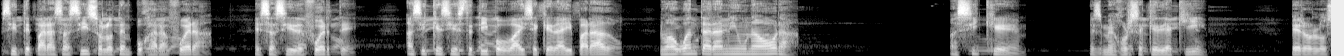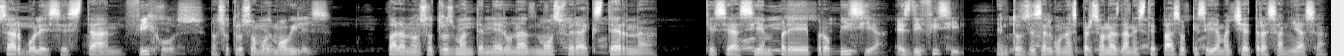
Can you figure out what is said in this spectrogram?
Si te paras así, solo te empujará afuera. Es así de fuerte. Así que si este tipo va y se queda ahí parado, no aguantará ni una hora. Así que es mejor se quede aquí. Pero los árboles están fijos, nosotros somos móviles. Para nosotros mantener una atmósfera externa que sea siempre propicia es difícil. Entonces algunas personas dan este paso que se llama Chetra Sanyasa.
